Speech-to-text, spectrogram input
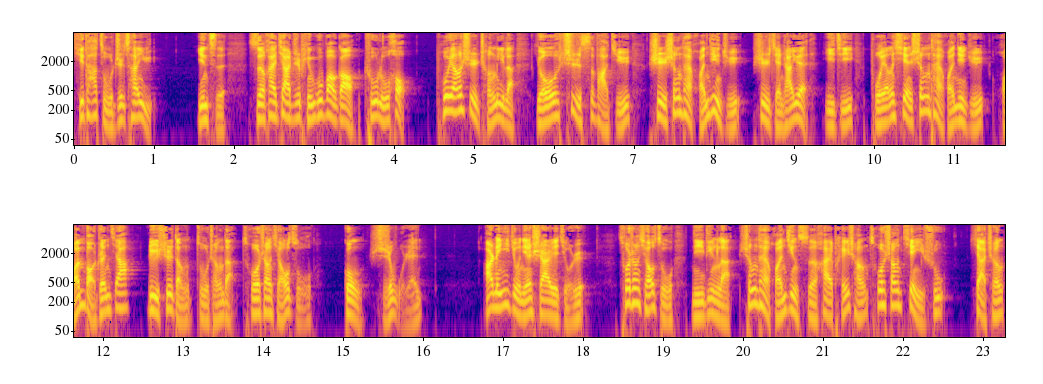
其他组织参与。因此，损害价值评估报告出炉后。濮阳市成立了由市司法局、市生态环境局、市检察院以及濮阳县生态环境局环保专家、律师等组成的磋商小组，共十五人。二零一九年十二月九日，磋商小组拟定了《生态环境损害赔偿磋商建议书》（下称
